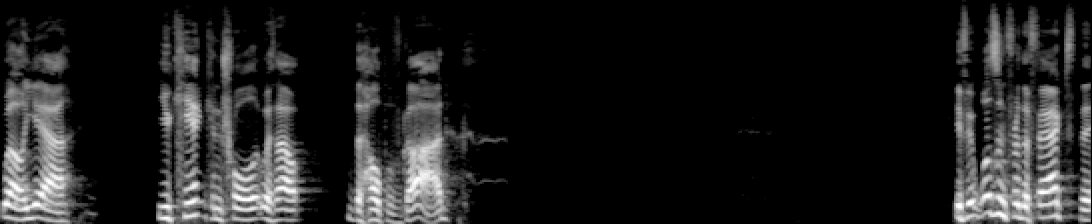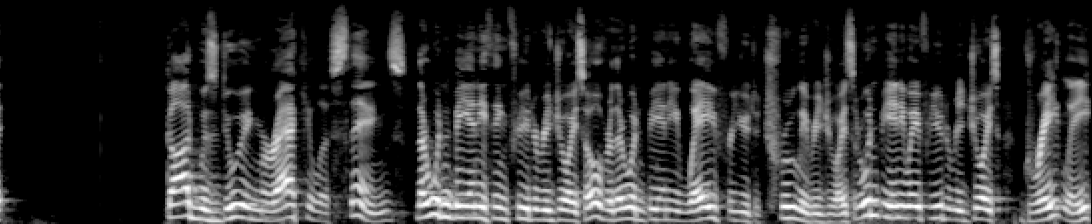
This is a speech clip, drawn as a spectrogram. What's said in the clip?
Well, yeah, you can't control it without the help of God. If it wasn't for the fact that God was doing miraculous things, there wouldn't be anything for you to rejoice over. There wouldn't be any way for you to truly rejoice. There wouldn't be any way for you to rejoice greatly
